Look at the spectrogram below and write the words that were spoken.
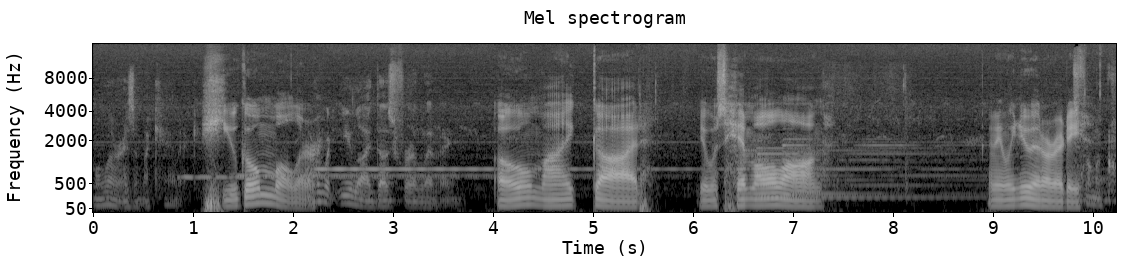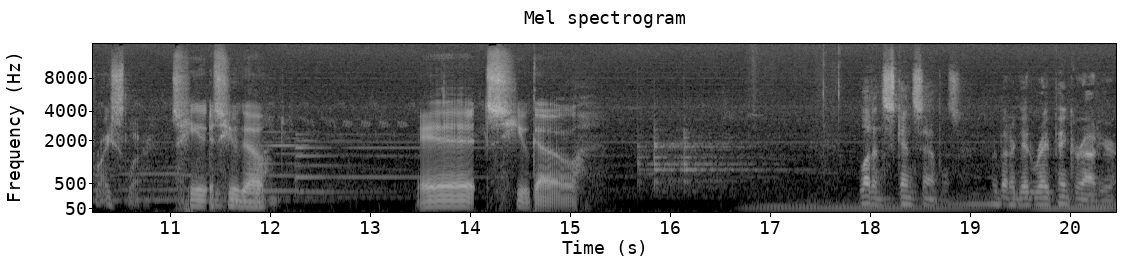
Moller is a mechanic. Hugo Moller. what Eli does for a living. Oh my god. It was him all along. I mean, we knew it already. From a Chrysler. It's, Hu- it's Hugo. It's Hugo. Blood and skin samples. We better get Ray Pinker out here.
